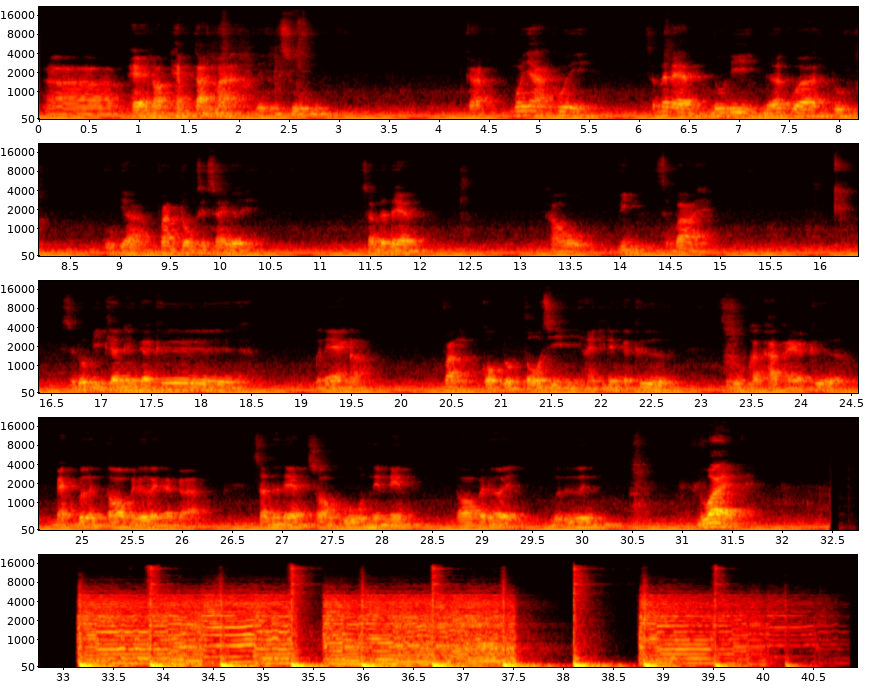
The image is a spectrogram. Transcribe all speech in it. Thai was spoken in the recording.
อ่าแพ้นอตแฮมตันมาหนึ่งศูนย์ก็บ่ยากคู่นี้ซันเดอร์แลนด์ดูดีเนื้อกว่าทุกทุกอย่างฟันตรงใสๆเลยซันเดอร์แดนเขา วิ่งสบาย สรุปอีกเรื่องหนึงก็คือมือแดงเนาะฟังกบลมโตสีให้ที่เด่นก็คือ สรุปคักๆให้ก็คือ แบ็กเบิร์นต่อไปเรื่อยแล้วก็ซันเดอร์แดนสองคูเน้นๆ ต่อไปเรื่อยมืออื่นด้วย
